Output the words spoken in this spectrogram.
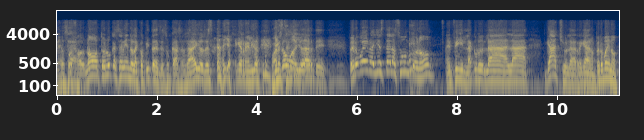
Pero, O sea- por favor, no, Toluca está viendo la copita desde su casa. O sea, ellos están allá que realizan. ¿Y cómo ayudarte? Pero bueno, ahí está el asunto, ¿no? En fin, la, la, la gacho la regaron. Pero bueno,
